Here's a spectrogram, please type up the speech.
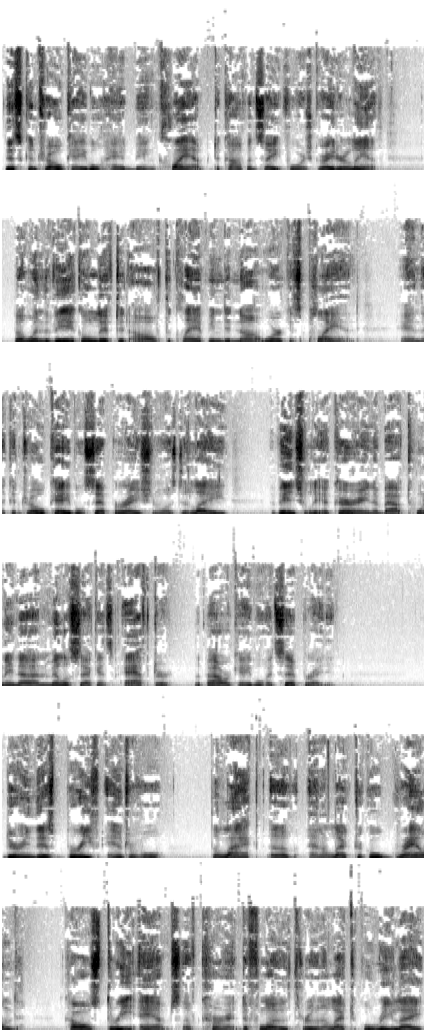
This control cable had been clamped to compensate for its greater length, but when the vehicle lifted off, the clamping did not work as planned, and the control cable separation was delayed, eventually occurring about 29 milliseconds after the power cable had separated. During this brief interval, the lack of an electrical ground caused 3 amps of current to flow through an electrical relay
